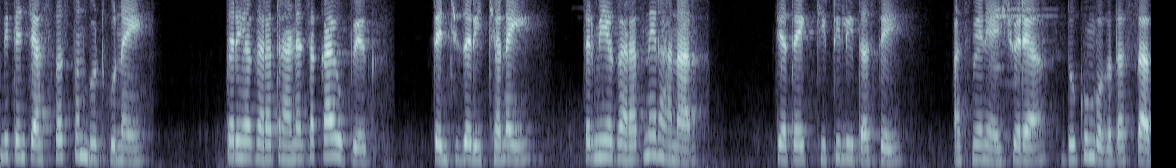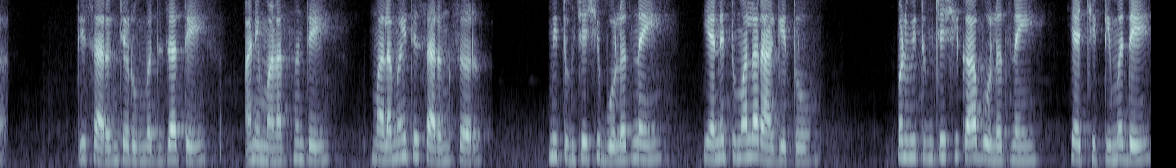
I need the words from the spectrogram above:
मी त्यांच्या आसपास पण भटकू नये. तर ह्या घरात राहण्याचा काय उपयोग? त्यांची जर इच्छा नाही तर मी या घरात नाही राहणार. ती आता एक चिठ्ठी लिहित असते. अस्मी आणि ऐश्वर्या डोकून बघत असतात. ती सारंगच्या रूममध्ये जाते आणि मनात म्हणते मला माहिती आहे सारंग सर. मी तुमच्याशी बोलत नाही याने तुम्हाला राग येतो. पण मी तुमच्याशी का बोलत नाही या चिठ्ठीमध्ये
